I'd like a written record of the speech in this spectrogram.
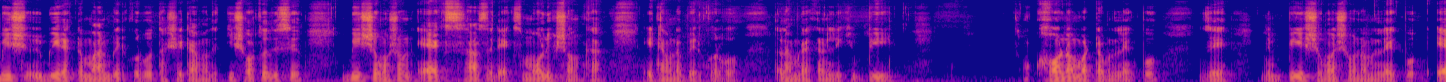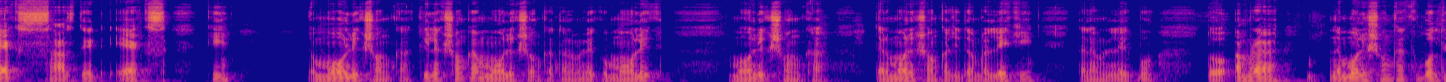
বিশ বির একটা মান বের করব, তা সেটা আমাদের কী শর্ত দিছে? বিশ সমাসন এক্স হাজের এক্স মৌলিক সংখ্যা, এটা আমরা বের করব। তাহলে আমরা এখানে লিখি বি খ নাম্বারটা আমরা লিখব যে বি সমান সমান আমরা লিখব এক্স সাজদের এক্স কি? মৌলিক সংখ্যা। কী লেখ সংখ্যা? মৌলিক সংখ্যা। তাহলে আমরা লিখব মৌলিক মৌলিক সংখ্যা। তাহলে মৌলিক সংখ্যা যদি আমরা লিখি, তাহলে আমরা লিখব, তো আমরা মৌলিক সংখ্যা বলতে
